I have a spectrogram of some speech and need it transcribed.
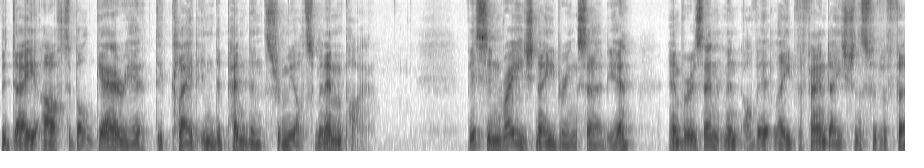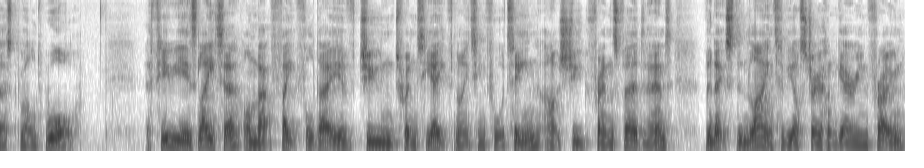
the day after Bulgaria declared independence from the Ottoman Empire. This enraged neighbouring Serbia, and the resentment of it laid the foundations for the First World War. A few years later, on that fateful day of June 28, 1914, Archduke Franz Ferdinand, the next in line to the Austro Hungarian throne,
